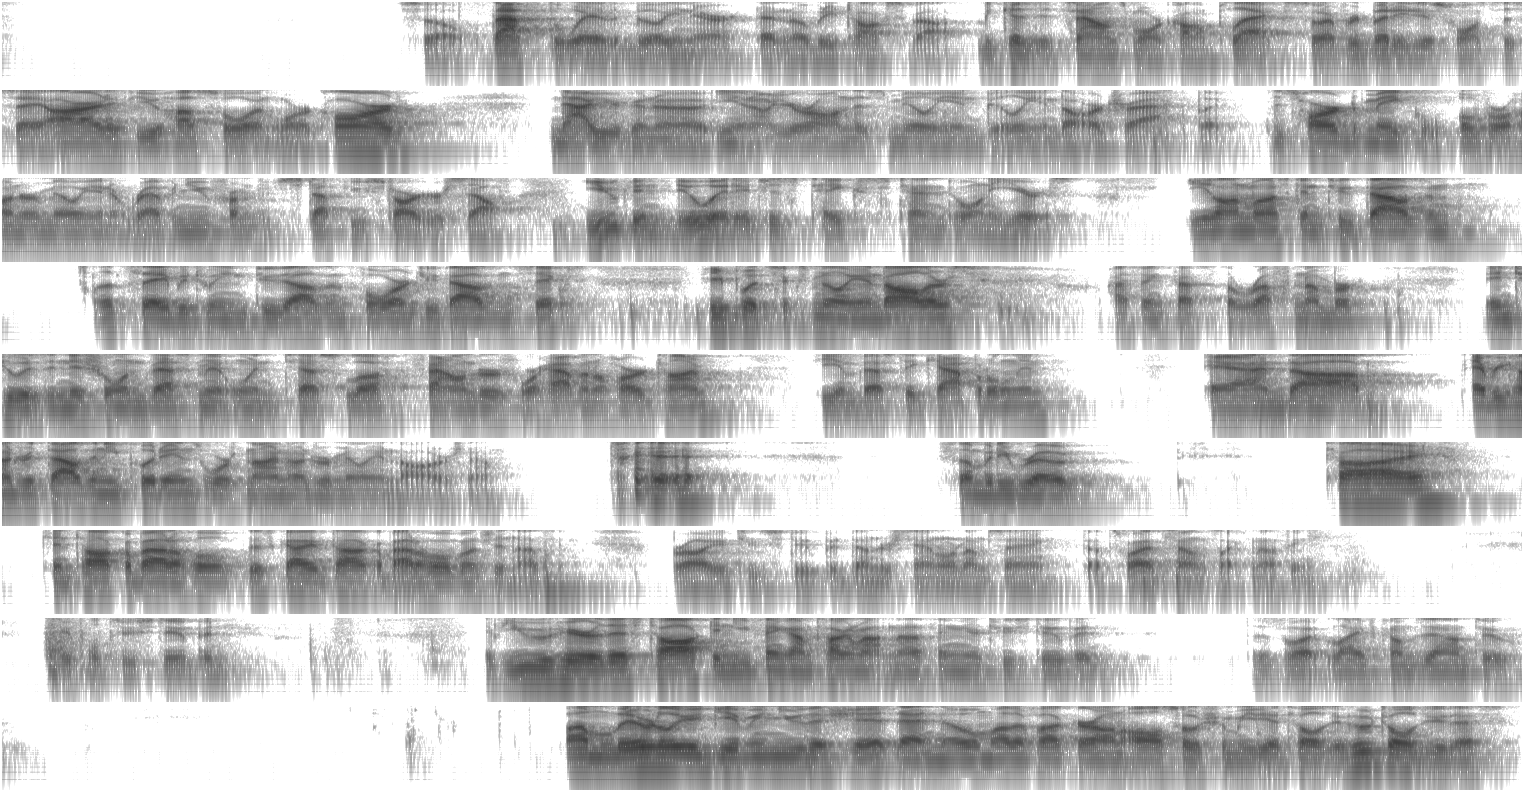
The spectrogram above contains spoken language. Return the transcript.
So that's the way of the billionaire that nobody talks about because it sounds more complex. So everybody just wants to say, all right, if you hustle and work hard, now you're gonna, you know, you're on this million billion dollar track. But it's hard to make over 100 million in revenue from stuff you start yourself. You can do it, it just takes 10, 20 years. Elon Musk in 2000, let's say between 2004 and 2006, he put $6 million, I think that's the rough number, into his initial investment when Tesla founders were having a hard time. He invested capital in. And um, every 100,000 he put in is worth $900 million now. Somebody wrote, Tai can talk about a whole, this guy can talk about a whole bunch of nothing. Bro, you're too stupid to understand what I'm saying. That's why it sounds like nothing. People too stupid. If you hear this talk and you think I'm talking about nothing, you're too stupid. This is what life comes down to. I'm literally giving you the shit that no motherfucker on all social media told you. Who told you this?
